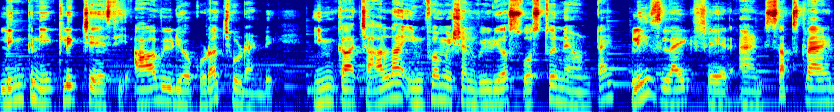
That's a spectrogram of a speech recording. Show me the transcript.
లింక్ని క్లిక్ చేసి ఆ వీడియో కూడా చూడండి. ఇంకా చాలా ఇన్ఫర్మేషన్ వీడియోస్ వస్తూనే ఉంటాయి. Please like share and subscribe.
